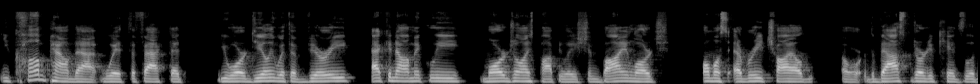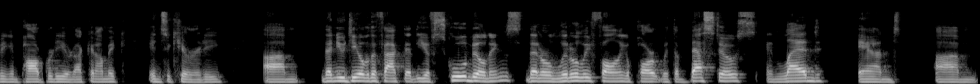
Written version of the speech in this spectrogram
you compound that with the fact that you are dealing with a very economically marginalized population. By and large, almost every child or the vast majority of kids living in poverty or economic insecurity. Um, Then you deal with the fact that you have school buildings that are literally falling apart with asbestos and lead and um,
